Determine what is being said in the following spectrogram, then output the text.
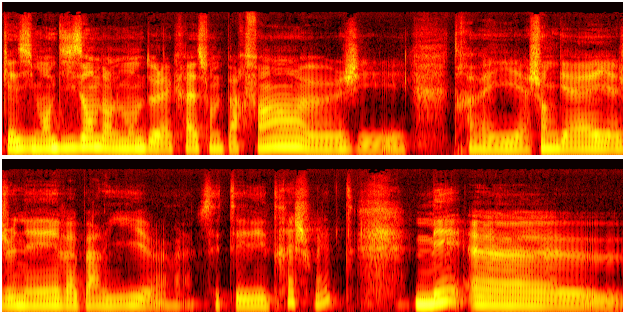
quasiment dix ans dans le monde de la création de parfums. j'ai travaillé à Shanghai, à Genève, à Paris. voilà, c'était très chouette. Mais, euh,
